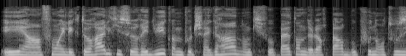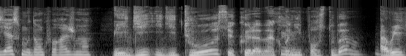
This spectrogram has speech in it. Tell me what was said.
et un fonds électoral qui se réduit comme peau de chagrin, donc il ne faut pas attendre de leur part beaucoup d'enthousiasme ou d'encouragement. Mais il dit, il dit tout haut ce que la Macronie mm. pense tout ah oui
